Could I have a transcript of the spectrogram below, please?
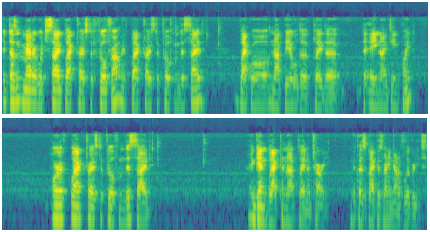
it doesn't matter which side black tries to fill from. If black tries to fill from this side, black will not be able to play the, the A19 point. Or if black tries to fill from this side, again, black cannot play an Atari because black is running out of liberties.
